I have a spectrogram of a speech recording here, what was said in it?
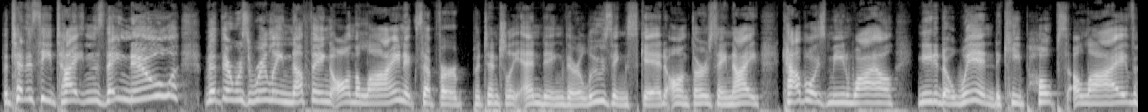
the Tennessee Titans, they knew that there was really nothing on the line except for potentially ending their losing skid on Thursday night. Cowboys meanwhile needed a win to keep hopes alive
